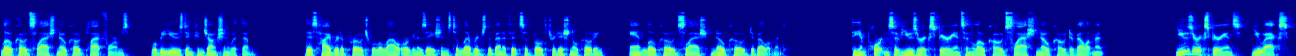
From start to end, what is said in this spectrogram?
low code slash no code platforms will be used in conjunction with them. This hybrid approach will allow organizations to leverage the benefits of both traditional coding and low code slash no code development. The importance of user experience in low code slash no code development. User experience, UX,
